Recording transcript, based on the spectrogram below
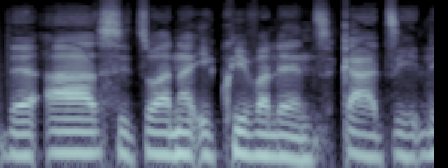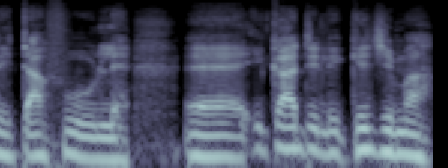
there are Setswana equivalents. Kati litafule, uh, ikati ligijima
